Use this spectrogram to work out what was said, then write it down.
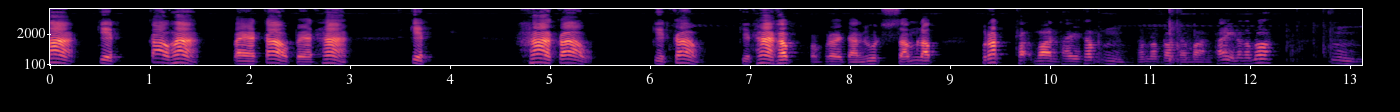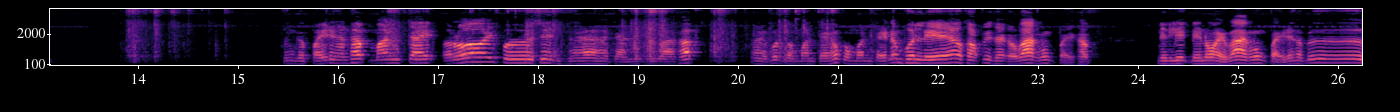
ห้าเกตเก้าห้าแปดเก้าแปดห้าเกต ห้าเก้าเกตเก้าเกตห้าครับ ของพระอาจารย์รุดสำหรับรัฐบาลไทยครับ อืมสำหรับรัฐบาลไทยนะครับเนาะอืมคุณก็ไปด้วยกันครับ มันใจร้อยเปอร์เซ็นต์นะอาจารย์นิคุณว่าครับอ่าเพิ่นก็มั่นใจเขาก็มั่นใจน้ำเพิ่นแล้วครับพี่ชายก็ว่างลงไปครับเล็กๆน้อยๆว่างลงไปนะครับเออ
